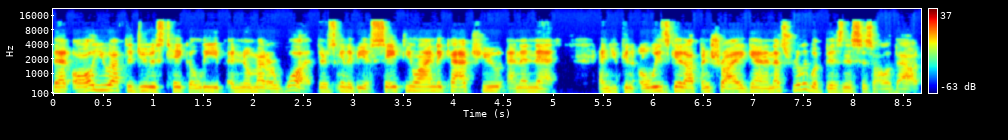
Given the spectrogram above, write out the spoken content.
that all you have to do is take a leap and no matter what, there's going to be a safety line to catch you and a net and you can always get up and try again. And that's really what business is all about.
